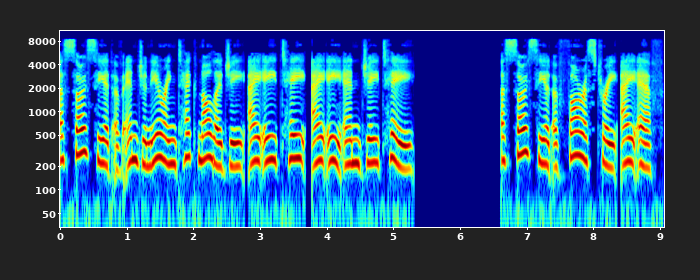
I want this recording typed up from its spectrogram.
Associate of Engineering Technology AET AENGT Associate of Forestry AF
